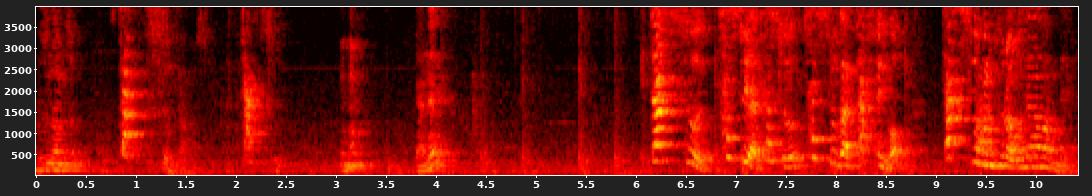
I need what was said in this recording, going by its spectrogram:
무슨 함수? 짝수 함수. 짝수. 음. 야는 짝수, 차수야 차수. 차수가 짝수인 거. 짝수 함수라고 생각하면 돼.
